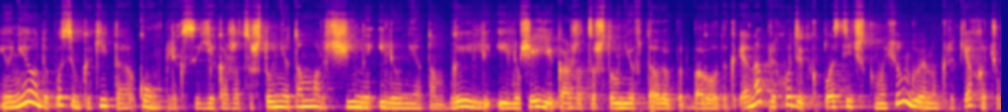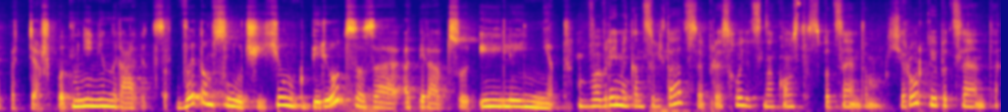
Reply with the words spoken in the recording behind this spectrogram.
и у нее, допустим, какие-то комплексы, ей кажется, что у нее там морщины, или у нее там брыли, или вообще ей кажется, что у нее второй подбородок, и она приходит к пластическому хирургу, и она говорит, я хочу подтяжку, вот мне не нравится. В этом случае хирург берется за операцию или нет? Во время консультации происходит знакомство с пациентом, хирурга и пациента.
